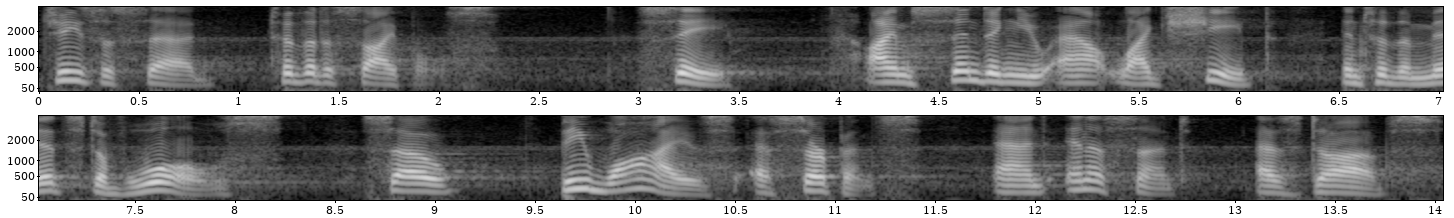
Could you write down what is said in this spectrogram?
Jesus said to the disciples, See, I am sending you out like sheep into the midst of wolves. So be wise as serpents and innocent as doves.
